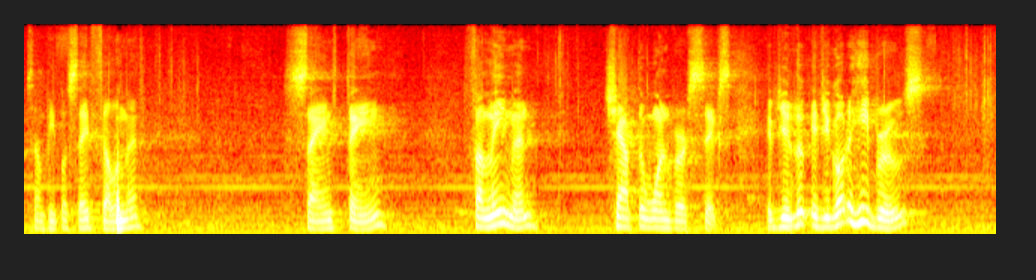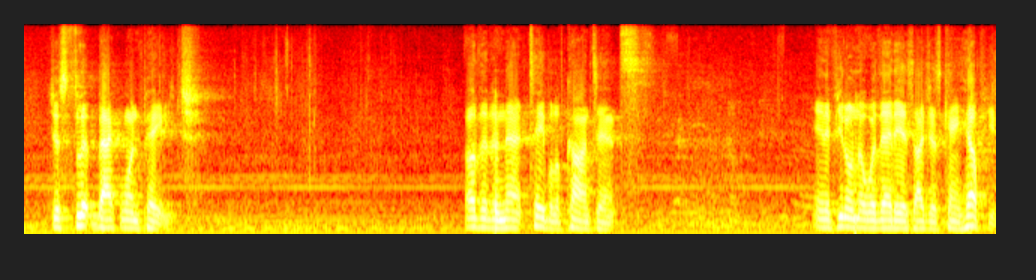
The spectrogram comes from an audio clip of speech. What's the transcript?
Some people say Philemon. Same thing. Philemon chapter 1 verse 6. If you look if you go to Hebrews, just flip back one page. Other than that table of contents. And if you don't know what that is, I just can't help you.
